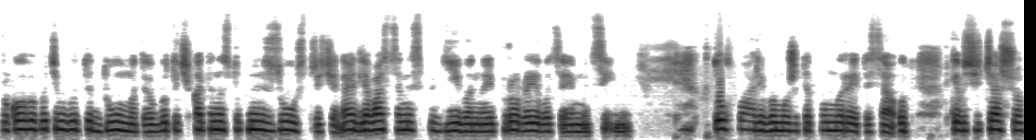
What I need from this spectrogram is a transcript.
про кого ви потім будете думати, ви будете чекати наступної зустрічі. Да? І для вас це несподівано, і прорив оцей емоційний. Хто в парі, ви можете помиритися. От таке відчуття, що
